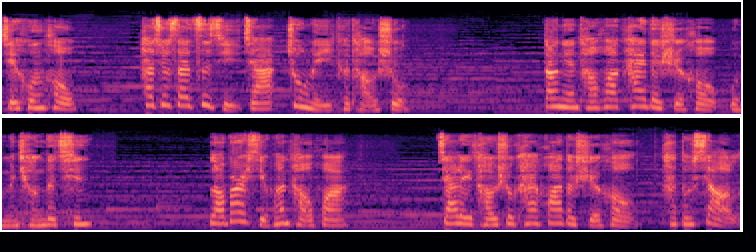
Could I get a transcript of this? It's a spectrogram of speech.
结婚后，他就在自己家种了一棵桃树。当年桃花开的时候，我们成的亲。老伴儿喜欢桃花。家里桃树开花的时候，他都笑了。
